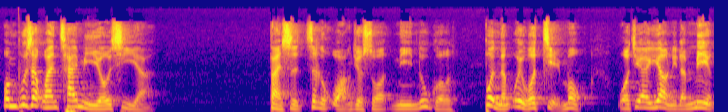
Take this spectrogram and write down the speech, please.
我们不是玩猜谜游戏呀，但是这个王就说：“你如果不能为我解梦，我就要要你的命。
